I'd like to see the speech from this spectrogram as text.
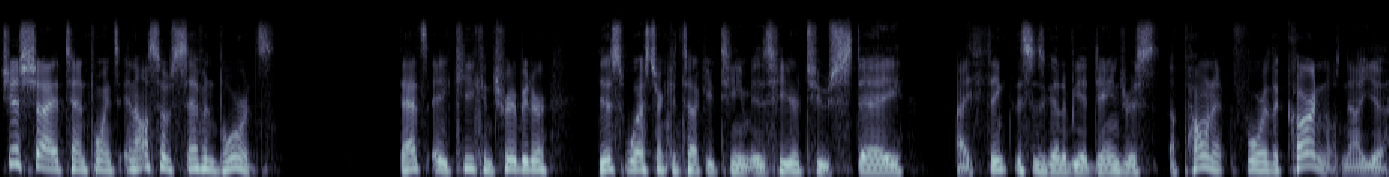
just shy of 10 points and also seven boards. That's a key contributor. This Western Kentucky team is here to stay. I think this is going to be a dangerous opponent for the Cardinals. Now you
